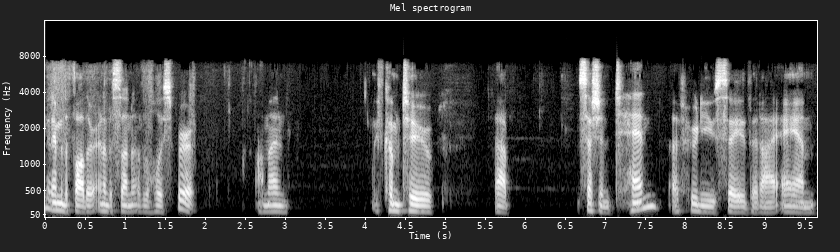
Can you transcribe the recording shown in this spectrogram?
In the name of the Father, and of the Son, and of the Holy Spirit. Amen. We've come to uh, session 10 of Who Do You Say That I Am?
